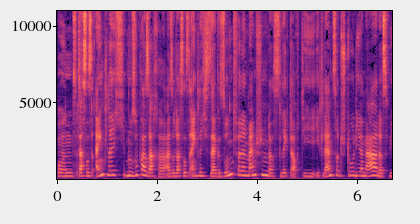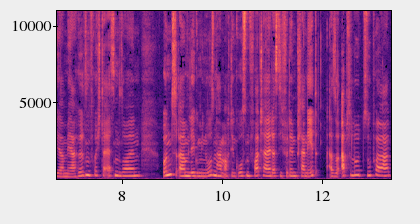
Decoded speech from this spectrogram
Und das ist eigentlich eine super Sache. Also das ist eigentlich sehr gesund für den Menschen. Das legt auch die Eat Lancet-Studie nahe, dass wir mehr Hülsenfrüchte essen sollen. Und ähm, Leguminosen haben auch den großen Vorteil, dass die für den Planet also absolut super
